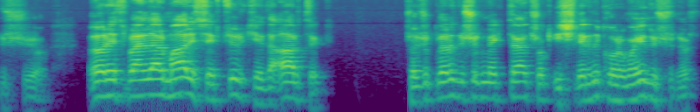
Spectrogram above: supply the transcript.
düşüyor. Öğretmenler maalesef Türkiye'de artık çocukları düşünmekten çok işlerini korumayı düşünür.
